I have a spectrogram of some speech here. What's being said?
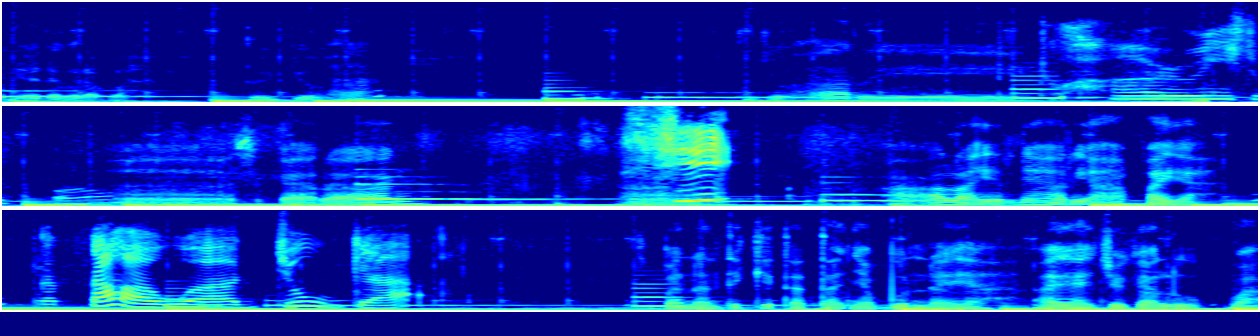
Jadi ada berapa? Tujuh hari tujuh hari. Tujuh hari nah, sekarang si. Uh, AA lahirnya hari apa ya? Nggak tahu juga. Coba nanti kita tanya bunda ya. Ayah juga lupa.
